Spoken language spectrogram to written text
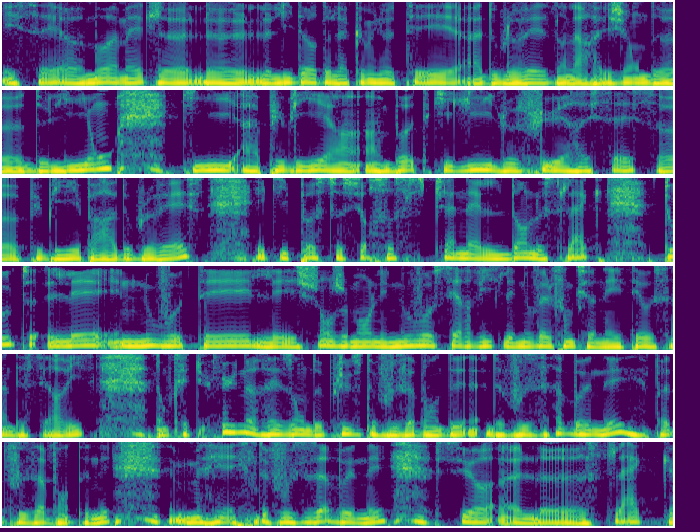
et c'est euh, Mohamed, le, leader de la communauté AWS dans la région de, Lyon, qui a publié un, bot qui lit le flux RSS euh, publié par AWS et qui poste sur ce channel dans le Slack toutes les nouveautés, les changements, les nouveaux services, les nouvelles fonctionnalités au sein des services. Donc c'est une raison de plus de vous abonner, de vous abonner pas de vous abandonner, mais de vous abonner sur le Slack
